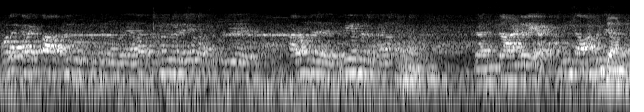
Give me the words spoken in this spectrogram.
கொலை கரெக்டாக அறுநூத்தி முப்பத்தி ஒன்பது ஏன்னா திருநெல்வேலியே வருஷத்துக்கு அரௌண்ட் த்ரீ ஹண்ட்ரட் மேலே சொல்கிறாங்க அஞ்சு ஆண்டுலையா இந்த இந்த ஆண்டு ஆண்டு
